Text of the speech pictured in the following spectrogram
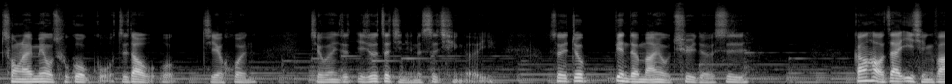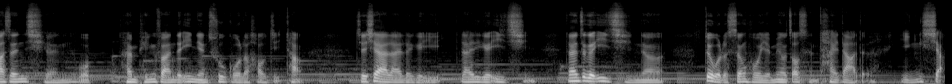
从来没有出过国，直到我结婚。结婚就也就是这几年的事情而已，所以就变得蛮有趣的。是刚好在疫情发生前，我很频繁的一年出国了好几趟。接下来来了一个疫来了一个疫情，但这个疫情呢，对我的生活也没有造成太大的影响，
